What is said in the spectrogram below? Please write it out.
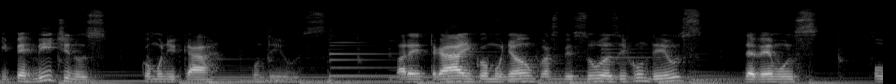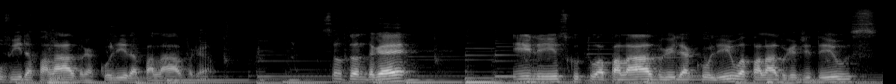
e permite-nos comunicar com Deus. Para entrar em comunhão com as pessoas e com Deus, devemos ouvir a palavra, acolher a palavra. Santo André ele escutou a palavra, ele acolheu a palavra de Deus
